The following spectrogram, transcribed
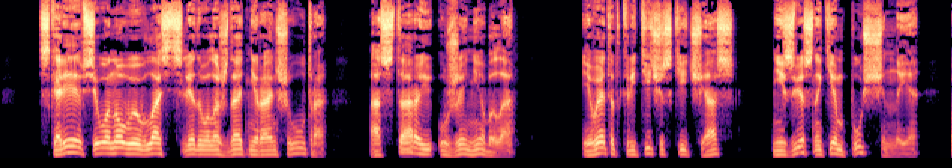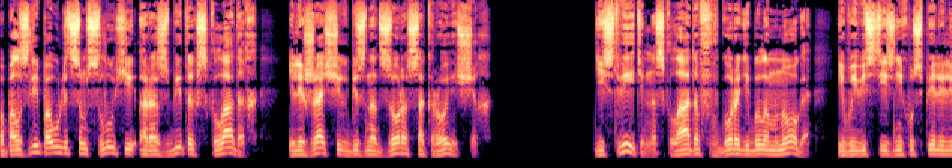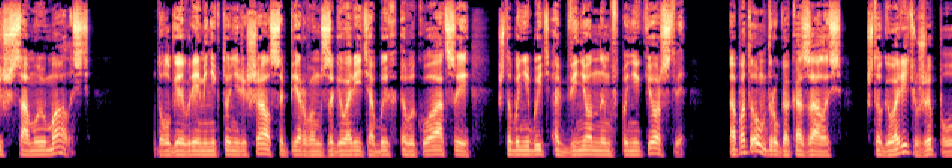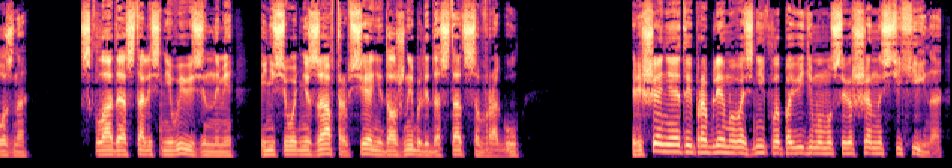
Скорее всего, новую власть следовало ждать не раньше утра, а старой уже не было. И в этот критический час неизвестно кем пущенные — поползли по улицам слухи о разбитых складах и лежащих без надзора сокровищах. Действительно, складов в городе было много, и вывести из них успели лишь самую малость. Долгое время никто не решался первым заговорить об их эвакуации, чтобы не быть обвиненным в паникерстве, а потом вдруг оказалось, что говорить уже поздно. Склады остались невывезенными, и не сегодня-завтра все они должны были достаться врагу. Решение этой проблемы возникло, по-видимому, совершенно стихийно.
